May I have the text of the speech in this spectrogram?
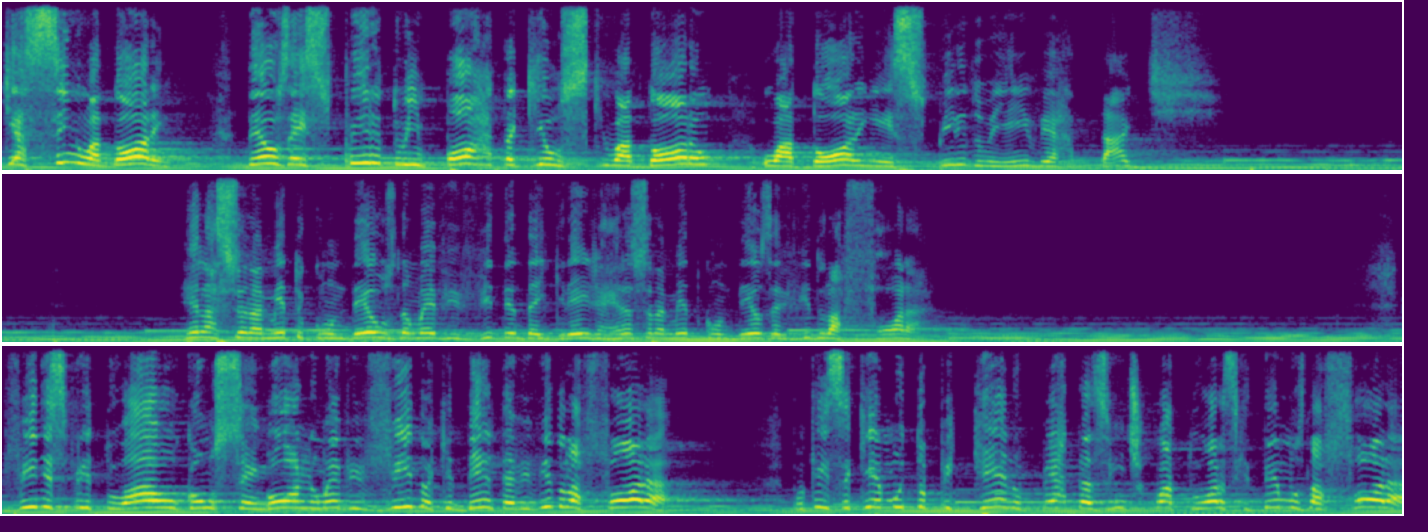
que assim o adorem. Deus é espírito, importa que os que o adoram o adorem em espírito e em verdade. Relacionamento com Deus não é vivido dentro da igreja, relacionamento com Deus é vivido lá fora. Vida espiritual com o Senhor não é vivido aqui dentro, é vivido lá fora. Porque isso aqui é muito pequeno, perto das 24 horas que temos lá fora.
